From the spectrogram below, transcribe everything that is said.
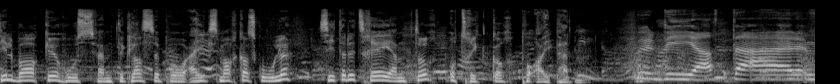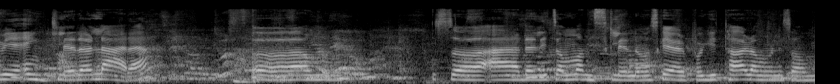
Tilbake hos femteklasse på Eiksmarka skole sitter det tre jenter og trykker på iPaden. Fordi at det er mye enklere å lære. Og um, så er det litt sånn vanskelig når man skal gjøre det på gitar. Da, liksom,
